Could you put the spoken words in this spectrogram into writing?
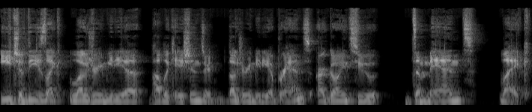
each of these like luxury media publications or luxury media brands are going to demand like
